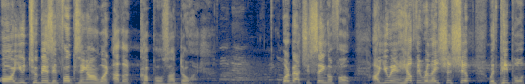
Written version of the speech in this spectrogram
Or are you too busy focusing on what other couples are doing? What about you single folk? Are you in healthy relationship with people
